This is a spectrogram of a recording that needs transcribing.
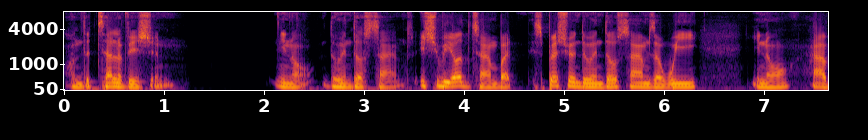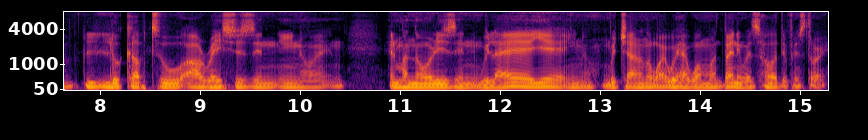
on the television. You know, during those times, it should be all the time, but especially during those times that we, you know, have look up to our races and you know and and minorities, and we like, hey, yeah, you know, which I don't know why we have one month, but anyway, it's a whole different story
